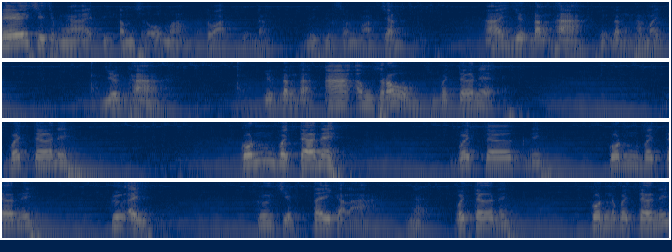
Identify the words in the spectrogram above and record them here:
d ជាចម្ងាយពី m 0មកបន្ទាត់យើងដឹងនេះយើងសុំបាត់អញ្ចឹងហើយយើងដឹងថាយើងដឹងថាម៉េចយើងថា យើងដឹងថា a m 0 vector នេះ vector នេះគុណ vector នេះ vector នេះគុណ vector នេះគឺអីគឺជាផ្ទៃកាឡាណា vector នេះគុណ vector នេះ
